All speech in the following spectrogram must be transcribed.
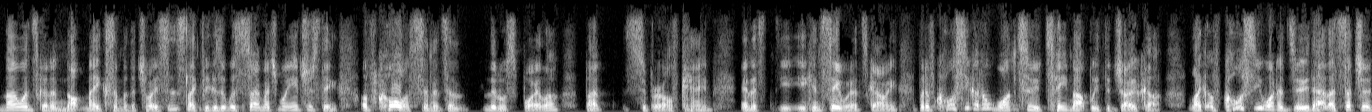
no one's going to not make some of the choices, like because it was so much more interesting. Of course, and it's a little spoiler, but Super Elf came, and it's you, you can see where it's going. But of course, you're going to want to team up with the Joker. Like, of course, you want to do that. That's such a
